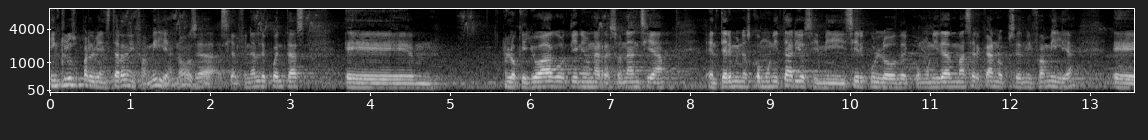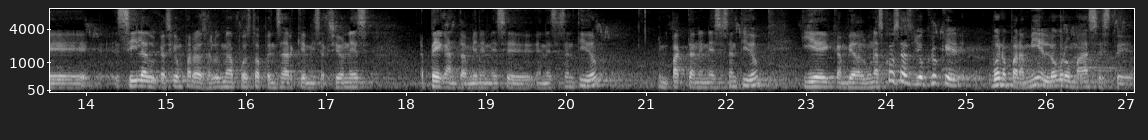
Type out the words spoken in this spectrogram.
incluso para el bienestar de mi familia, ¿no? O sea, si al final de cuentas eh, lo que yo hago tiene una resonancia en términos comunitarios y mi círculo de comunidad más cercano pues es mi familia, eh, sí la educación para la salud me ha puesto a pensar que mis acciones pegan también en ese, en ese sentido, impactan en ese sentido y he cambiado algunas cosas. Yo creo que bueno, para mí el logro más este,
